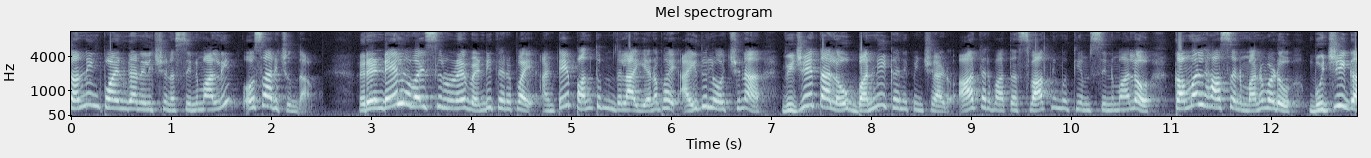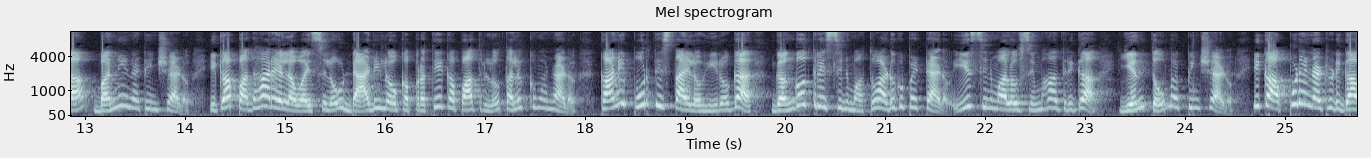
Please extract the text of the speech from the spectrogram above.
టర్నింగ్ పాయింట్గా నిలిచిన సినిమాల్ని ఓసారి చూద్దాం. రెండేళ్ళ వయసులోనే వెండి తెరపై అంటే పంతొమ్మిది వందల ఎనభై ఐదులో వచ్చిన విజేతలో బన్నీ కనిపించాడు. ఆ తర్వాత స్వాతిముత్యం సినిమాలో కమల్ హాసన్ మనవడు బుజ్జిగా బన్నీ నటించాడు. ఇక పదహారేళ్ళ వయసులో డాడీలో ఒక ప్రత్యేక పాత్రలో తలుక్కుమన్నాడు. కానీ పూర్తి స్థాయిలో హీరోగా గంగోత్రి సినిమాతో అడుగుపెట్టాడు. ఈ సినిమాలో సింహాద్రిగా ఎంతో మెప్పించాడు. ఇక అప్పుడే నటుడిగా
